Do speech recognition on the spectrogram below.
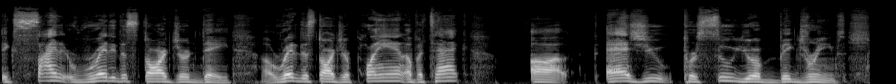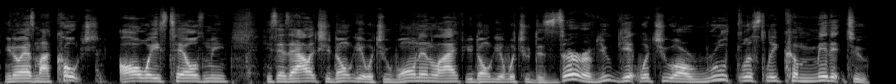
excited, ready to start your day, uh, ready to start your plan of attack. Uh, as you pursue your big dreams. You know, as my coach always tells me, he says, Alex, you don't get what you want in life. You don't get what you deserve. You get what you are ruthlessly committed to.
